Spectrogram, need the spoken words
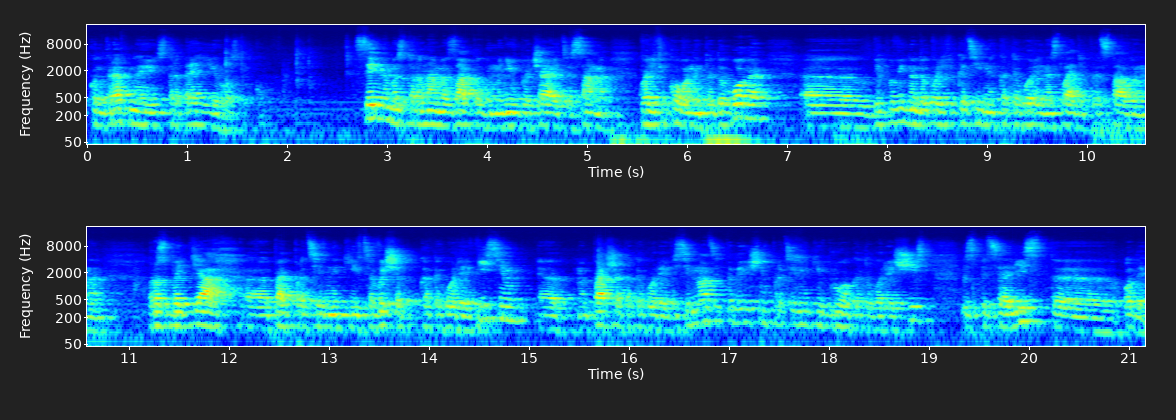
конкретної стратегії розвитку. Сильними сторонами закладу мені вбачаються саме кваліфіковані педагоги. Е, Відповідно до кваліфікаційних категорій на слайді представлено розбиття е, педпрацівників. Це вища категорія 8, е, перша категорія 18 педагогічних працівників, друга категорія 6 і спеціаліст 1.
